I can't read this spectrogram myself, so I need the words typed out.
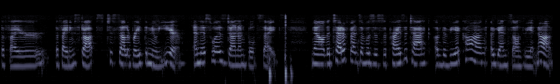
The fire, the fighting stops to celebrate the new year, and this was done on both sides. Now, the Tet Offensive was a surprise attack of the Viet Cong against South Vietnam.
